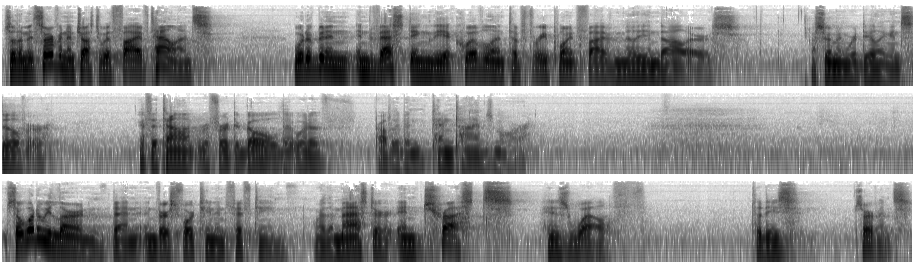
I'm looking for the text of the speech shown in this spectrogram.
So the servant entrusted with five talents would have been investing the equivalent of $3.5 million, assuming we're dealing in silver. If the talent referred to gold, it would have probably been 10 times more. So, what do we learn then in verse 14 and 15, where the master entrusts his wealth to these servants?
